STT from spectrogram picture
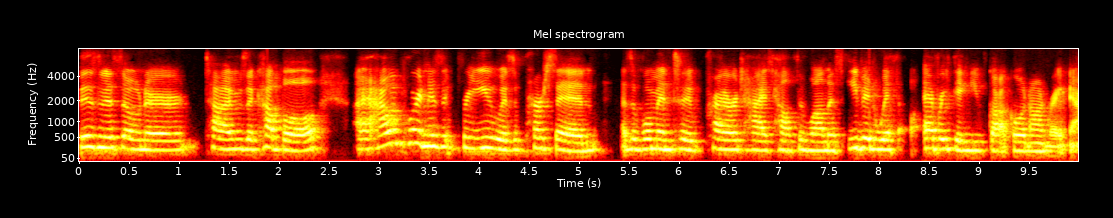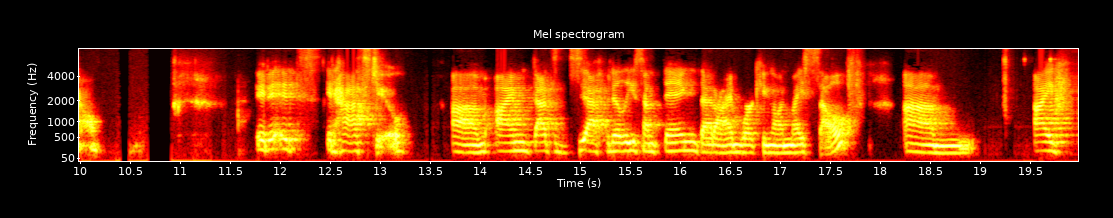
business owner times a couple. Uh, how important is it for you as a person as a woman to prioritize health and wellness even with everything you've got going on right now? It, it's it has to um, i'm that's definitely something that i'm working on myself. Um, i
